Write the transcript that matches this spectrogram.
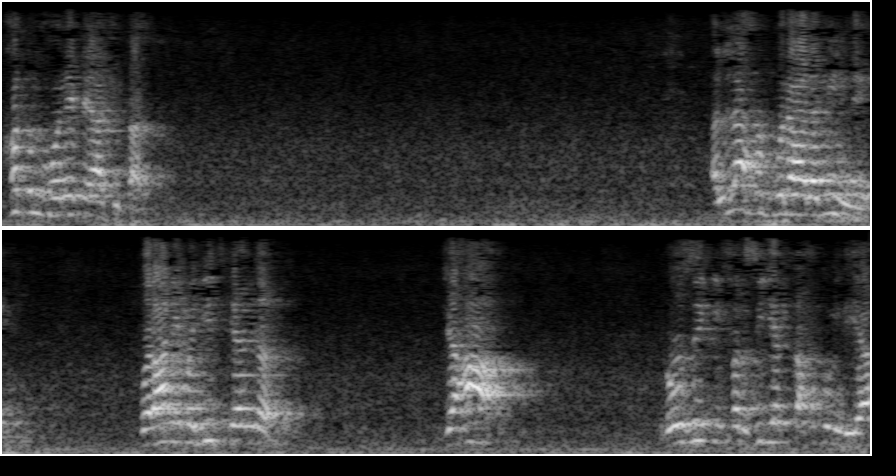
ختم ہونے پہ آ چکا ہے۔ اللہ رب العالمین نے قرآن مجید کے اندر جہاں روزے کی فرضیت کا حکم دیا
